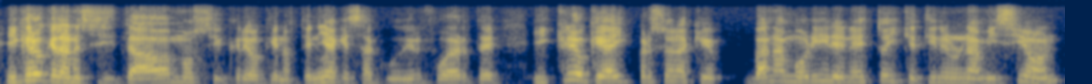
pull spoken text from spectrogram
y creo que la necesitábamos y creo que nos tenía que sacudir fuerte y creo que hay personas que van a morir en esto y que tienen una misión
